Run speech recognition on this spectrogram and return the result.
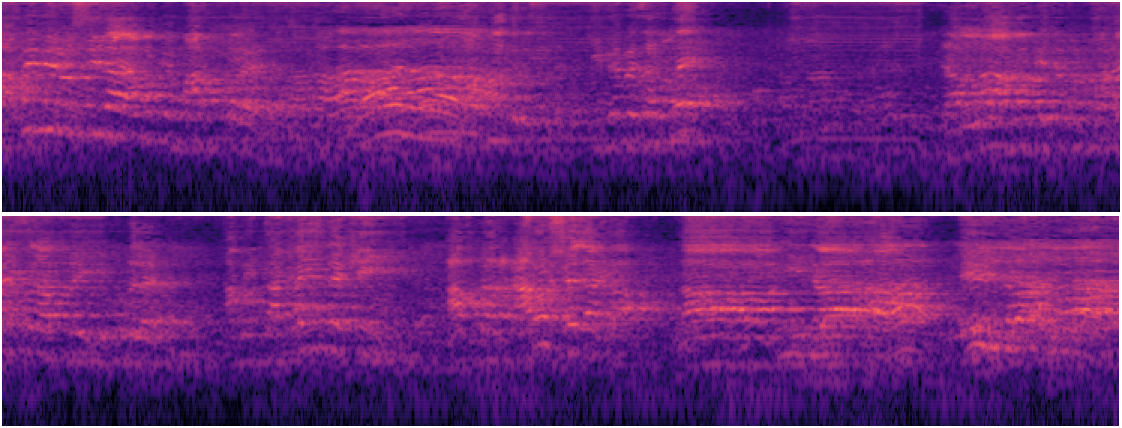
হাবিবের উসিলায় আমাকে মাফ করেন সুবহানাল্লাহ আমাদের উসিলায়। কীভাবে জানলে যে আল্লাহ আমাকে যখন বানাইছেন আপনি কি বললেন আমি তাকাই দেখি আপনার আরও সে লেখা লা ইলাহা ইল্লাল্লাহ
